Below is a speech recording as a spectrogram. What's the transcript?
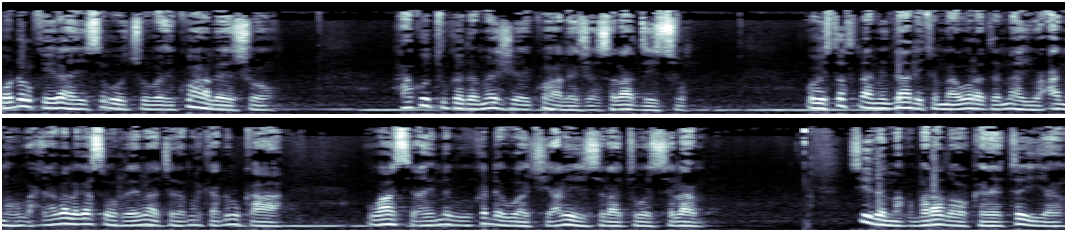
oo dhulka ilaahay isagoo jooga ay ku haleesho ha ku tukada meeshii ay ku haleesho salaadiisu wayustathnaa min dalika maa warada nahyu canhu waxyaaba laga soo reebaa jira markaa dhulkaa waasi ay nabigu ka dhawaajiyey calayhi salaatu wasalaam. Sida maqbarada oo kaleeto iyo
